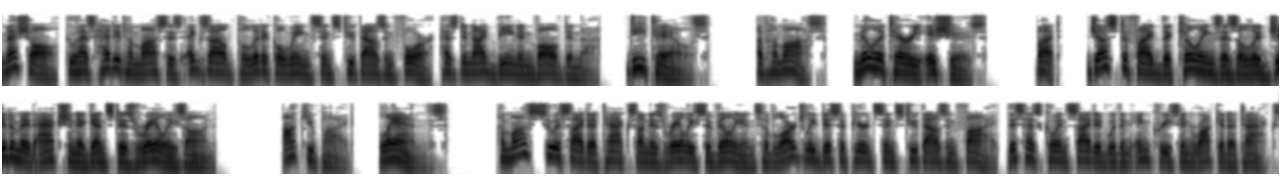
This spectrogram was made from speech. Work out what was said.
Meshal, who has headed Hamas's exiled political wing since 2004, has denied being involved in the details of Hamas military issues, but justified the killings as a legitimate action against Israelis on occupied lands. Hamas suicide attacks on Israeli civilians have largely disappeared since 2005, this has coincided with an increase in rocket attacks.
